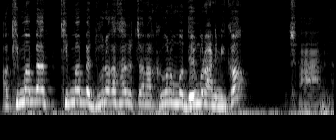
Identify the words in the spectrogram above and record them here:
아 김만배 김만배 누나가 사줬잖아. 그거는 뭐 뇌물 아닙니까? 참나.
